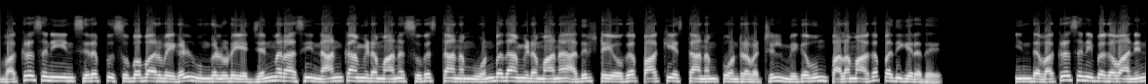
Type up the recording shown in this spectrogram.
வக்ரசனியின் சிறப்பு சுபபார்வைகள் உங்களுடைய ஜென்மராசி நான்காமிடமான சுகஸ்தானம் ஒன்பதாமிடமான அதிர்ஷ்டயோக பாக்கியஸ்தானம் போன்றவற்றில் மிகவும் பலமாக பதிகிறது. இந்த வக்ரசனி பகவானின்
